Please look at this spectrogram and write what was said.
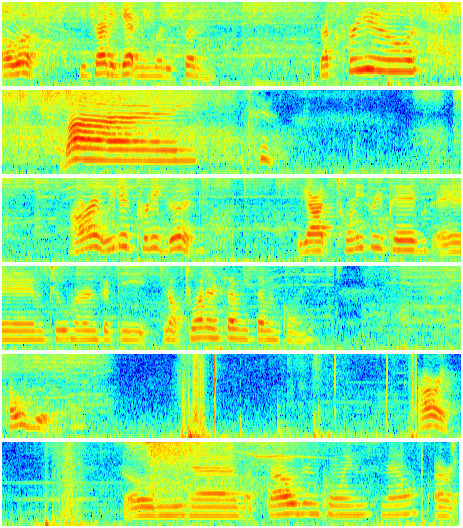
Oh, look. He tried to get me, but he couldn't. Sucks for you. Bye. Alright, we did pretty good. We got 23 pigs and 250, no, 277 coins. Oh yeah. Alright. So we have a thousand coins now. Alright.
